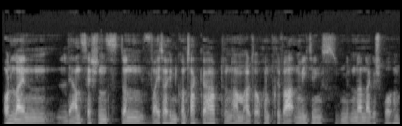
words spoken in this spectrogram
Online-Lernsessions dann weiterhin Kontakt gehabt und haben halt auch in privaten Meetings miteinander gesprochen.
